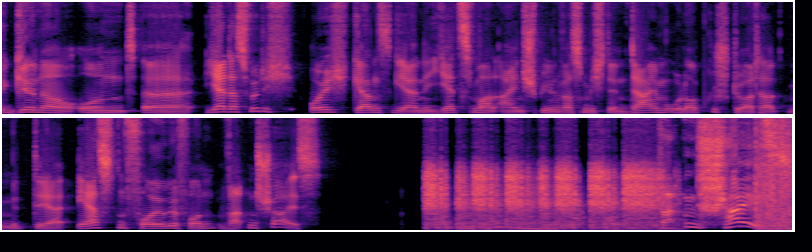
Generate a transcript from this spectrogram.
Genau, und äh, ja, das würde ich euch ganz gerne jetzt mal einspielen, was mich denn da im Urlaub gestört hat, mit der ersten Folge von Wattenscheiß. Wattenscheiß!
